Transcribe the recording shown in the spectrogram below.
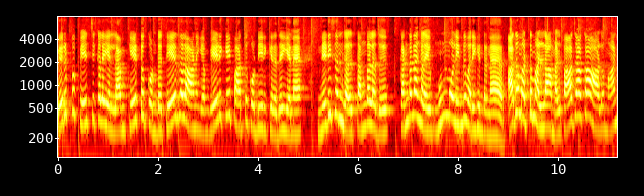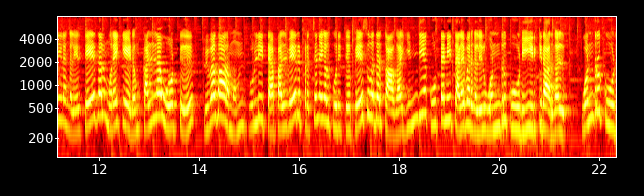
வெறுப்பு பேச்சுக்களை எல்லாம் கேட்டுக்கொண்டு தேர்தல் ஆணையம் வேடிக்கை பார்த்து கொண்டிருக்கிறது என நெடிசன்கள் தங்களது கண்டனங்களை முன்மொழிந்து வருகின்றனர். அது மட்டுமல்லாமல் பாஜக ஆளும் மாநிலங்களில் தேர்தல் முறைகேடும் கள்ள ஓட்டு விவகாரமும் உள்ளிட்ட பல்வேறு பிரச்சனைகள் குறித்து பேசுவதற்காக இந்திய கூட்டணி தலைவர்களில் ஒன்று கூடி இருக்கிறார்கள். ஒன்று கூட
